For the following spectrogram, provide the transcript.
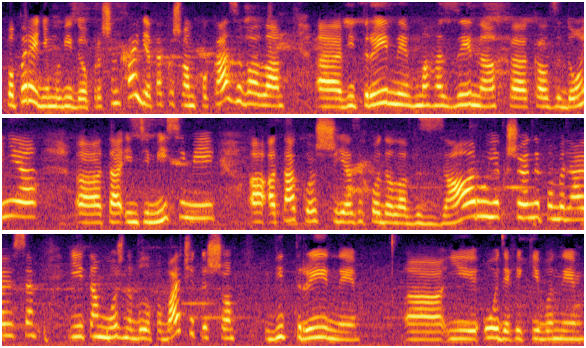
В попередньому відео про Шанхай я також вам показувала е, вітрини в магазинах е, Calzedonia е, та Intimissimi, а, також я заходила в Зару, якщо я не помиляюся, і там можна було побачити, що вітрини і одяг, які вони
